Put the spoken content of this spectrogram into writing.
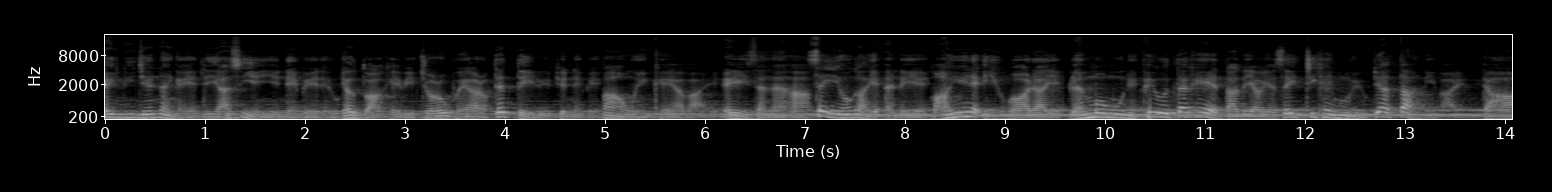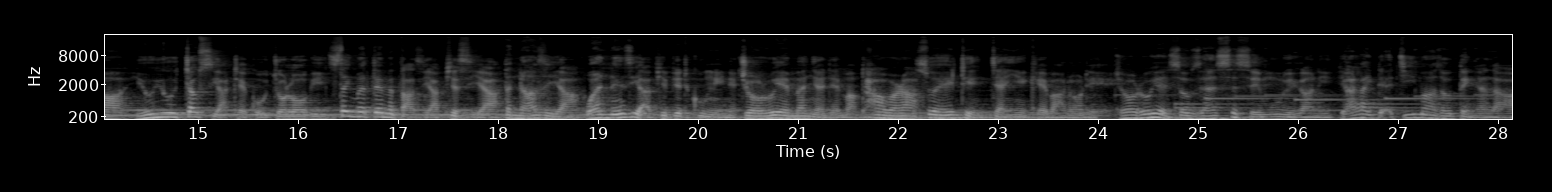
အိမ်နီးချင်းနိုင်ငံရဲ့တရားစီရင်ရေးနယ်ပယ်တဲ့ကိုရောက်သွားခဲ့ပြီးဂျော်ရိုဖွဲကတော့တက်သေးတွေဖြစ်နေပဲပါဝင်ခဲ့ရပါတယ်အဲ့ဒီဇလန်ဟာစိတ်ယောဂရဲ့အန်ရရဲ့မာရင်းတဲ့အယူဝါဒရဲ့လွမ်းမိုးမှုနဲ့ဖေကိုတက်ခဲ့တဲ့သားတစ်ယောက်ရဲ့စိတ်ထိခိုက်မှုတွေကိုပြသနေပါတယ်ဒါဟာရိုးရိုးကြောက်စရာတဲ့ကိုကြော်လောပြီးစိတ်မသက်မသာစရာဖြစ်စရာတနာစရာဝမ်းနည်းစရာအဖြစ်ဖြစ်တစ်ခုအနေနဲ့ဂျော်ရိုရဲ့မှတ်ဉာဏ်ထဲမှာထာဝရဆွဲတင်ကြံရင်ခဲ့ပါတော့တယ်ဂျော်ရိုရဲ့စုံစမ်းစစ်ဆေးမှုတွေကနေရလိုက်တဲ့အကြီးမားဆုံးသင်ခန်းစာက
